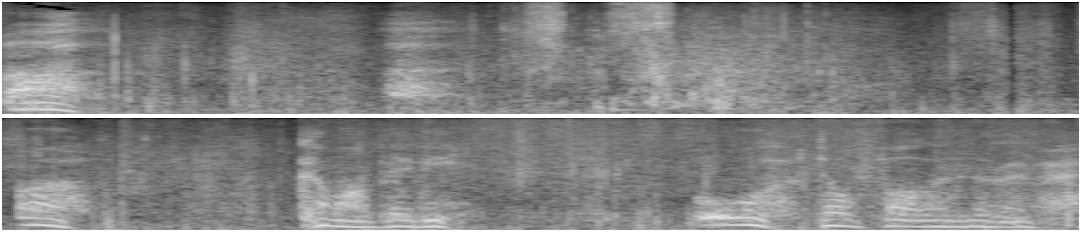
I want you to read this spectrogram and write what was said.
oh. Oh. Come on, baby. Oh, don't fall in the river.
